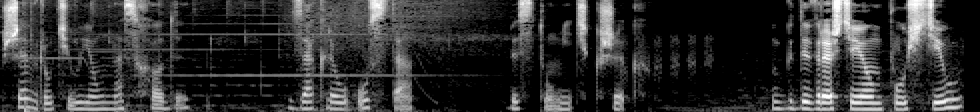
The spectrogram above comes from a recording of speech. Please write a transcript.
przewrócił ją na schody, zakrył usta, by stłumić krzyk. Gdy wreszcie ją puścił,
